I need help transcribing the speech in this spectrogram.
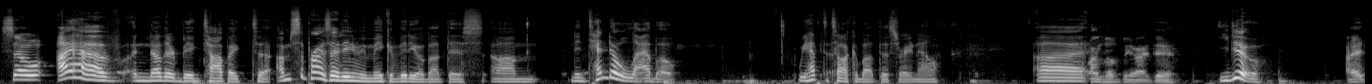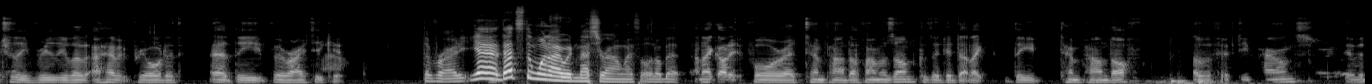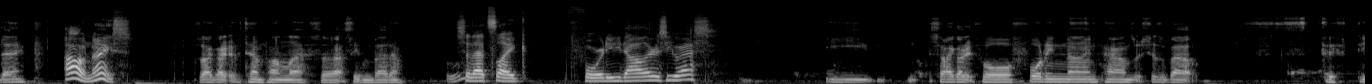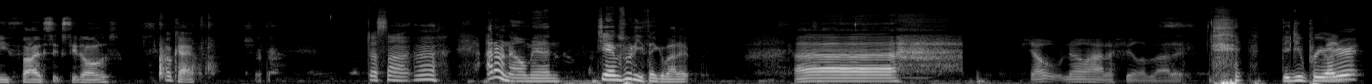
So I have another big topic to. I'm surprised I didn't even make a video about this. Um, Nintendo Labo. We have to talk about this right now. Uh, I love the idea. you do. I actually really love it. I have it pre-ordered. Uh, the variety kit, The variety. Yeah, that's the one I would mess around with a little bit. and I got it for uh, ten pound off Amazon because they did that like the ten pound off over fifty pounds the other day. Oh, nice. So I got it for ten pound less. So that's even better. So that's like forty dollars US. E- So I got it for forty nine pounds, which is about 55 60 dollars. Okay. Sure. That's not. Uh, I don't know, man. James, what do you think about it? Uh, don't know how to feel about it. Did you pre-order it?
